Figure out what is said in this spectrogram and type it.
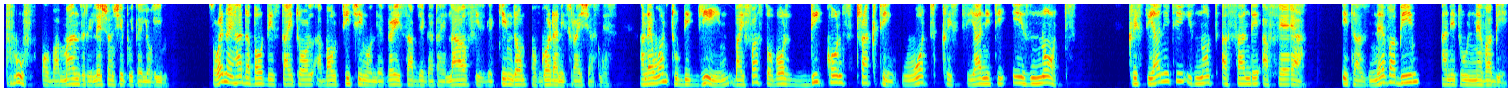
proof of a man's relationship with Elohim. So when I heard about this title about teaching on the very subject that I love is the kingdom of God and its righteousness. And I want to begin by first of all deconstructing what Christianity is not. Christianity is not a Sunday affair. It has never been and it will never be.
